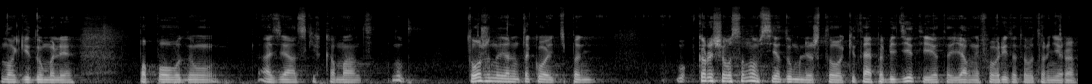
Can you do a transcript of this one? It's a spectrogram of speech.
многие думали по поводу азиатских команд. Ну, тоже, наверное, такой, типа, ну, короче, в основном все думали, что Китай победит, и это явный фаворит этого турнира.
